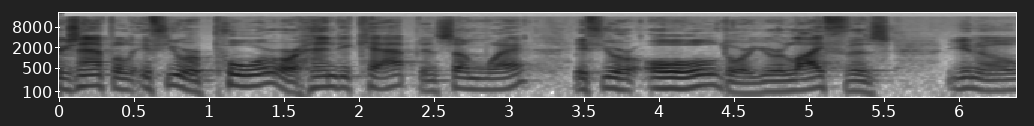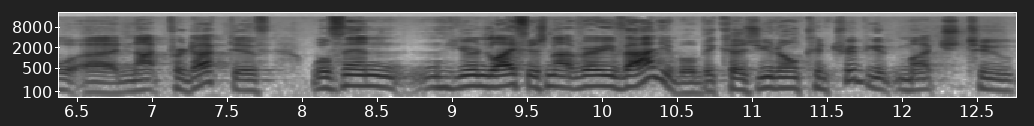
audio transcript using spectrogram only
example, if you are poor or handicapped in some way, if you're old or your life is you know, uh, not productive, well then your life is not very valuable because you don't contribute much to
